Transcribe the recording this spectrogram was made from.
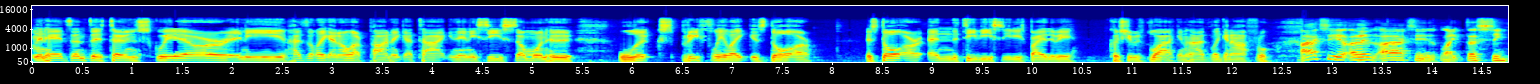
and heads into town square and he has like another panic attack and then he sees someone who looks briefly like his daughter. His daughter in the TV series, by the way, because she was black and had like an afro. I actually, I didn't, I actually liked this scene.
